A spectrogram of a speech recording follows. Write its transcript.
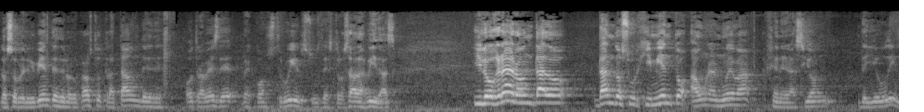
los sobrevivientes del holocausto trataron de, otra vez de reconstruir sus destrozadas vidas y lograron dando surgimiento a una nueva generación de Yehudim.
